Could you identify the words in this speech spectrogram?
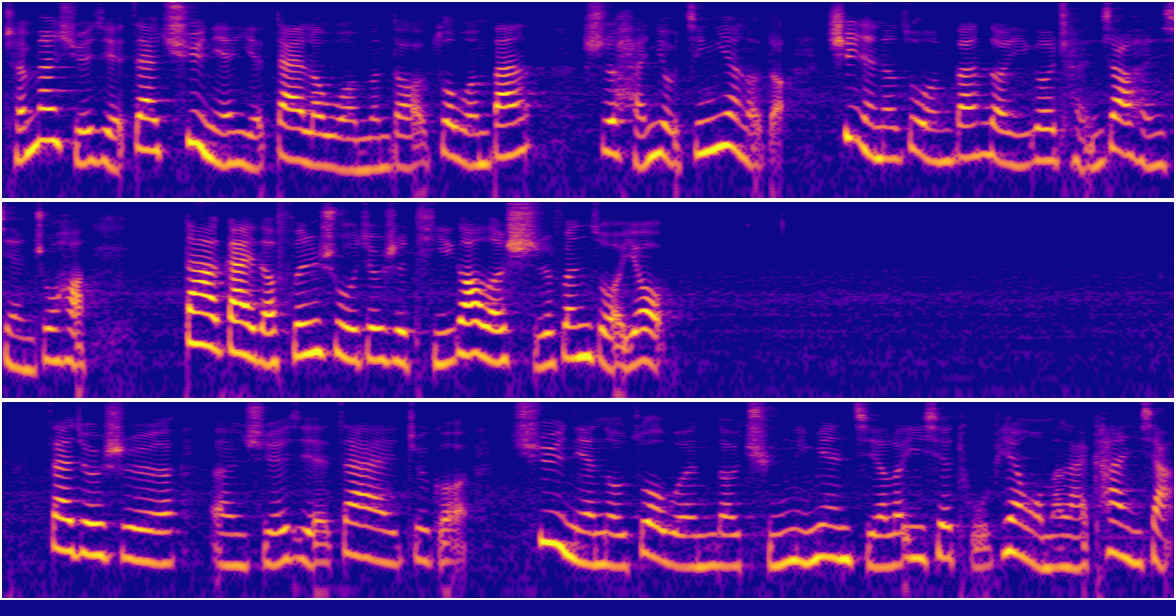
陈盼学姐在去年也带了我们的作文班，是很有经验了的。去年的作文班的一个成效很显著哈，大概的分数就是提高了十分左右。再就是，嗯，学姐在这个去年的作文的群里面截了一些图片，我们来看一下。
